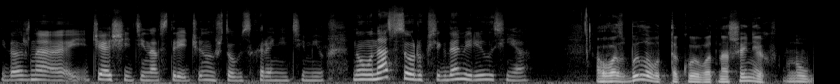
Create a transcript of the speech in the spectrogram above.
и должна э, чаще идти навстречу, ну, чтобы сохранить семью. Но у нас в ссорах всегда мирилась я. А у вас было вот такое в отношениях, ну,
